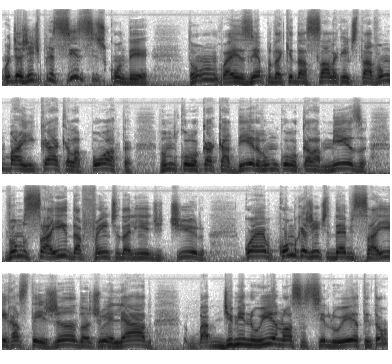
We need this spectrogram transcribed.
onde a gente precisa se esconder. Então, a exemplo daqui da sala que a gente está, vamos barricar aquela porta, vamos colocar cadeira, vamos colocar a mesa, vamos sair da frente da linha de tiro. É, como que a gente deve sair? Rastejando, ajoelhado, diminuir a nossa silhueta. Então,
